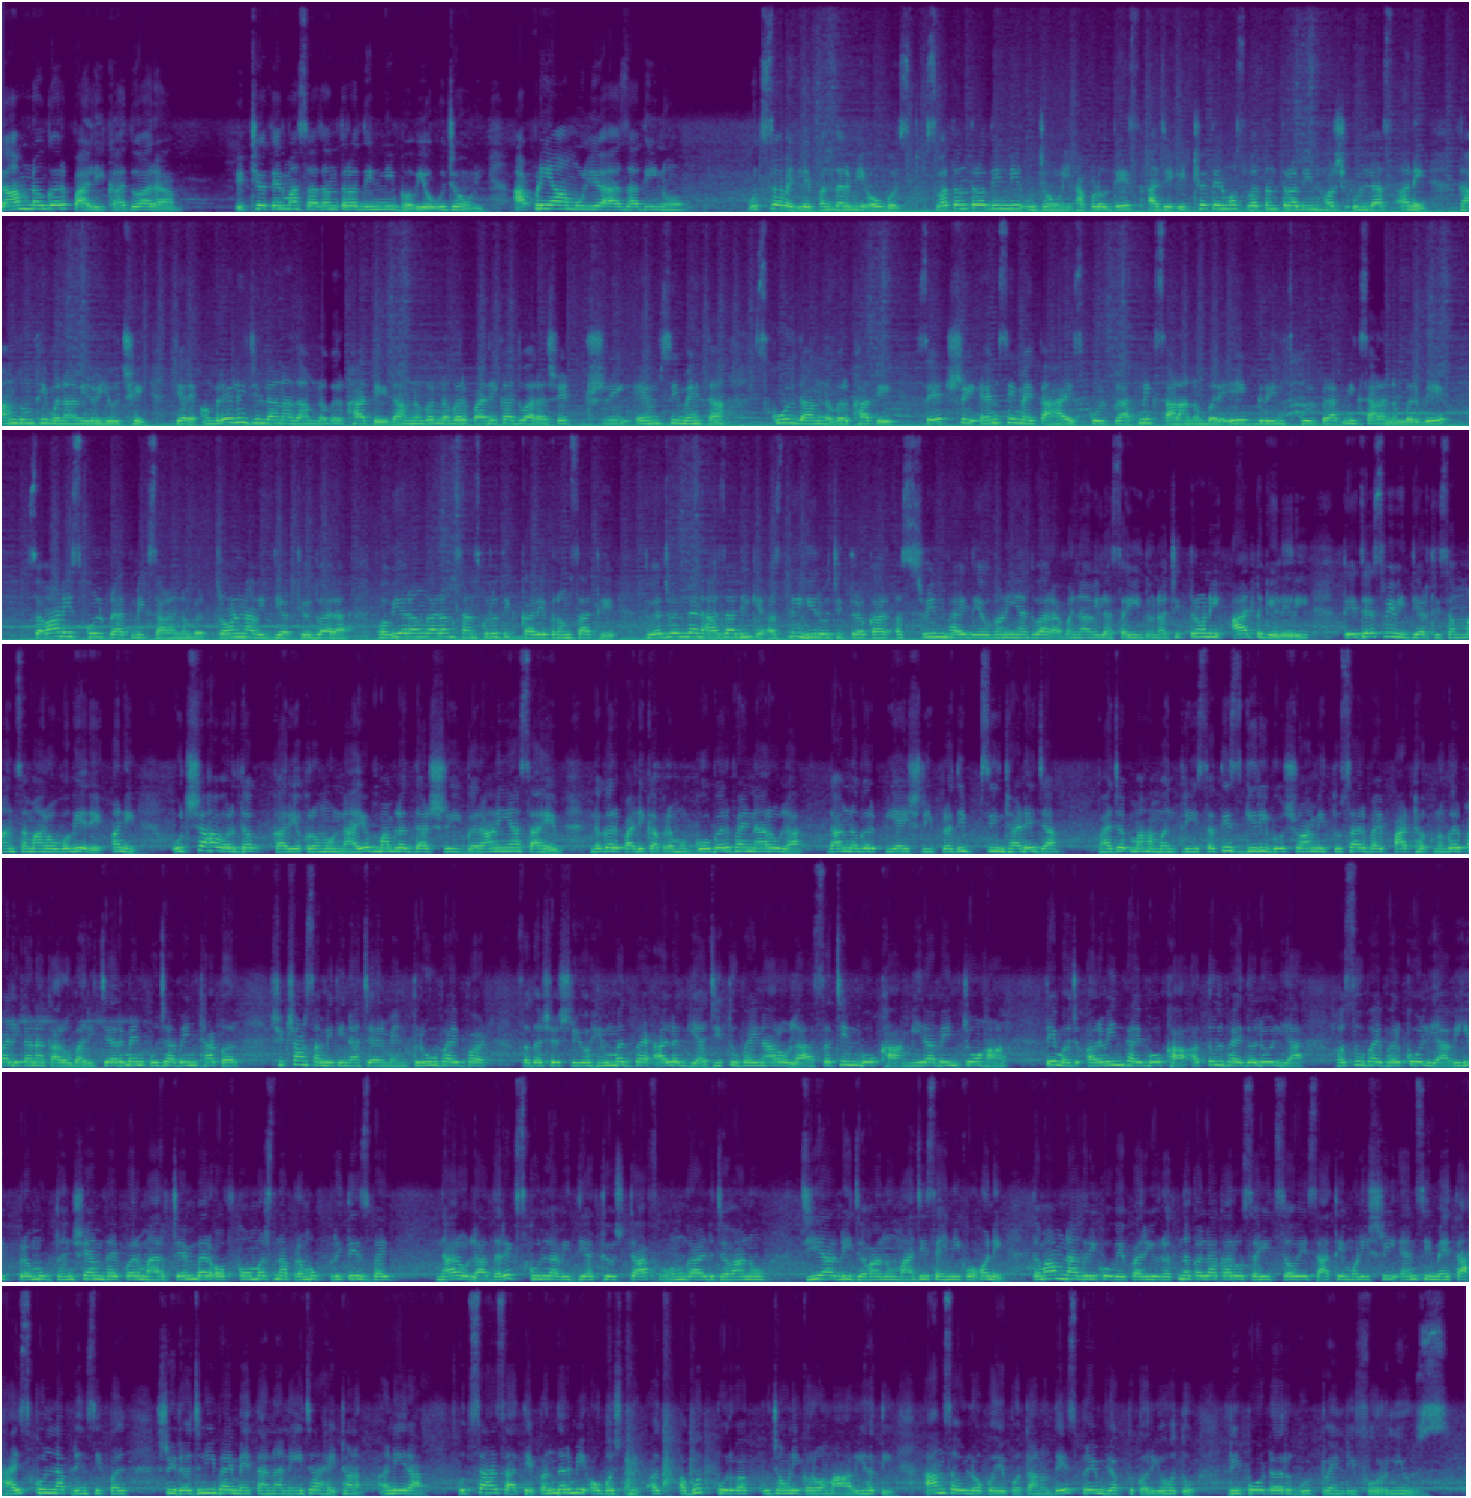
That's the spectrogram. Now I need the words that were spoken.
દામનગર પાલિકા દ્વારા ઇઠ્યોતેરમાં સ્વતંત્ર દિનની ભવ્ય ઉજવણી. આપણી આ અમૂલ્ય આઝાદીનો ઉત્સવ એટલે પંદરમી ઓગસ્ટ. સ્વતંત્ર દિનની ઉજવણી આપણો દેશ આજે ઇઠ્યોતેરમો સ્વતંત્ર દિન હર્ષ, ઉલ્લાસ અને ધામધૂમથી મનાવી રહ્યો છે. ત્યારે અમરેલી જિલ્લાના દામનગર ખાતે દામનગર નગરપાલિકા દ્વારા Sheth Shri M C Mehta school Damnagar ખાતે Sheth Shri M C Mehta high school પ્રાથમિક શાળા નંબર એક, ગ્રીન સ્કૂલ પ્રાથમિક શાળા નંબર બે સવાણી સ્કૂલ પ્રાથમિક શાળા નંબર ત્રણના વિદ્યાર્થીઓ દ્વારા ભવ્ય રંગારંગ સાંસ્કૃતિક કાર્યક્રમ સાથે ધ્વજવંદન આઝાદી કે અસલી હીરો ચિત્રકાર અશ્વિનભાઈ દેવગણિયા દ્વારા બનાવેલા શહીદોના ચિત્રોની આર્ટ ગેલેરી, તેજસ્વી વિદ્યાર્થી સન્માન સમારોહ વગેરે અને ઉત્સાહવર્ધક કાર્યક્રમો નાયબ મામલતદાર શ્રી ગરાણીયા સાહેબ, નગરપાલિકા પ્રમુખ ગોબરભાઈ નારોલા, દામનગર પીઆઈ શ્રી પ્રદીપસિંહ જાડેજા ભાજપ મહામંત્રી સતીશગીરી ગોસ્વામી, તુષારભાઈ પાઠક, નગરપાલિકાના કારોબારી ચેરમેન પૂજાબેન ઠાકર, શિક્ષણ સમિતિના ચેરમેન ધ્રુવભાઈ ભટ્ટ, સદસ્યશ્રીઓ હિંમતભાઈ આલગિયા, જીતુભાઈ નારોલા, સચિન બોખા, મીરાબેન ચૌહાણ તેમજ અરવિંદભાઈ બોખા, અતુલભાઈ દલોલિયા, હસુભાઈ ભરકોલિયા, વિહિપ પ્રમુખ ઘનશ્યામભાઈ પરમાર, ચેમ્બર ઓફ કોમર્સના પ્રમુખ પ્રિતેશભાઈ નારોલા, દરેક સ્કૂલના વિદ્યાર્થીઓ, સ્ટાફ, હોમગાર્ડ, જવાનો જીઆરડી જવાનો, માજી સૈનિકો અને તમામ નાગરિકો, વેપારીઓ, રત્ન કલાકારો સહિત સૌએ સાથે મળી શ્રી એમસી મહેતા હાઈસ્કૂલના પ્રિન્સિપલ શ્રી રજનીભાઈ મહેતાના નેજા હેઠળ અનેરા ઉત્સાહ સાથે પંદરમી ઓગસ્ટની અભૂતપૂર્વક ઉજવણી કરવામાં આવી હતી. આમ સૌ લોકોએ પોતાનો દેશપ્રેમ વ્યક્ત કર્યો હતો. Reporter good twenty four news.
